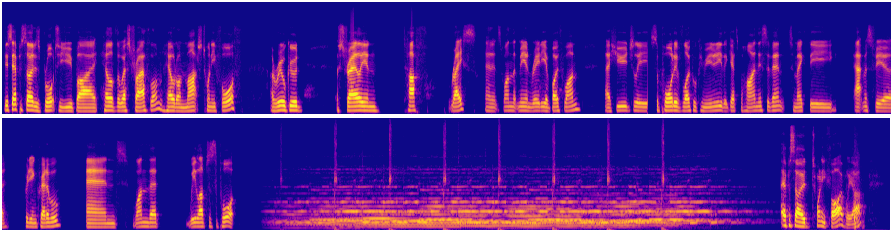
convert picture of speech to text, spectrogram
This episode is brought to you by Hell of the West Triathlon, held on March 24th. A real good Australian tough race, and it's one that me and Reedy have both won. A hugely supportive local community that gets behind this event to make the atmosphere pretty incredible, and one that we love to support. Episode 25 we are.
